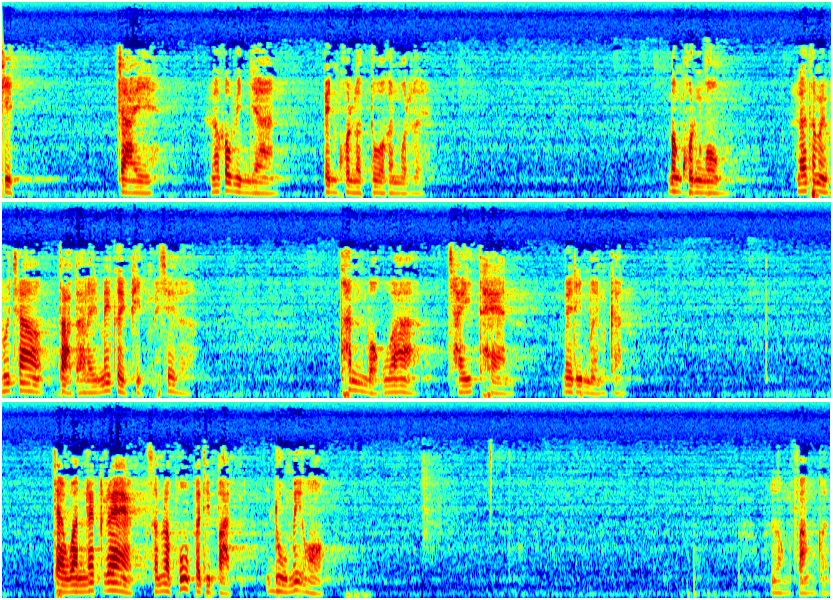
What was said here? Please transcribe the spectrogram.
จิต ใจแล้วก็วิญญาณเป็นคนละตัวกันหมดเลย บางคนงง แล้วทำไมพระเจ้าตรัสอะไรไม่เคยผิดไม่ใช่เหรอ ท่านบอกว่าใช้แทนไม่ได้เหมือนกัน แต่วันแรก ๆสำหรับผู้ปฏิบัติดูไม่ออก ลองฟังก่อน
